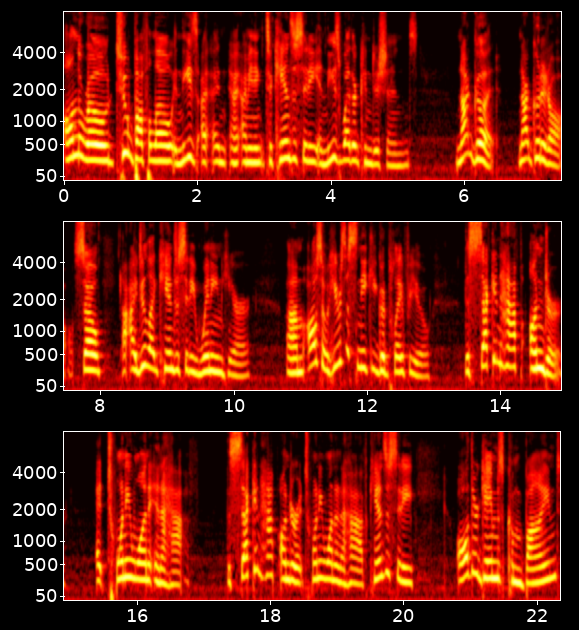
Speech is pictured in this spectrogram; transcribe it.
on the road to Buffalo in these I, I mean to Kansas City in these weather conditions. Not good. Not good at all. So I do like Kansas City winning here. Um, also, here's a sneaky good play for you. The second half under at 21 and a half. The second half under at 21 and a half. Kansas City all their games combined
